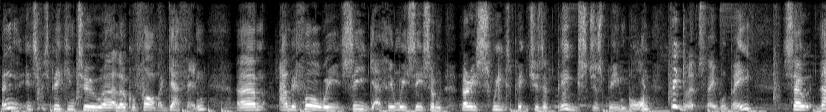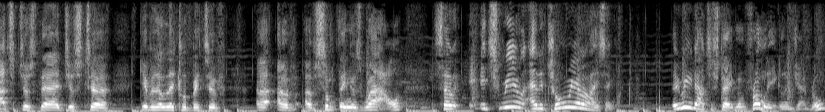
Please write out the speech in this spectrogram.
And speaking to uh, local farmer Gethin, um, and before we see Gethin, we see some very sweet pictures of pigs just being born. Piglets they will be. So that's just there, just to give us a little bit of uh, of of something as well. So it's real editorialising. They read out a statement from Legal & General.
